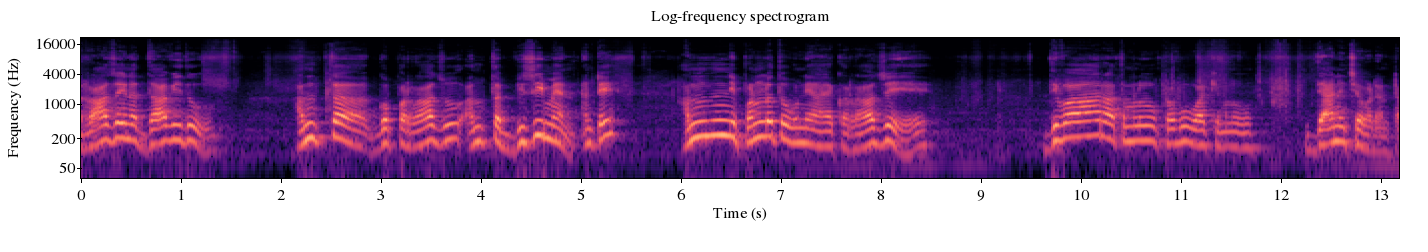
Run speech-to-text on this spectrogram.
రాజైన దావీదు అంత గొప్ప రాజు అంత బిజీ మ్యాన్ అంటే అన్ని పనులతో ఉండే ఆ యొక్క రాజే దివారాత్రములు ప్రభు వాక్యమును ధ్యానించేవాడంట.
